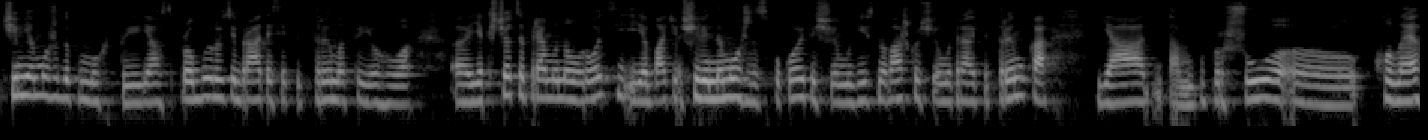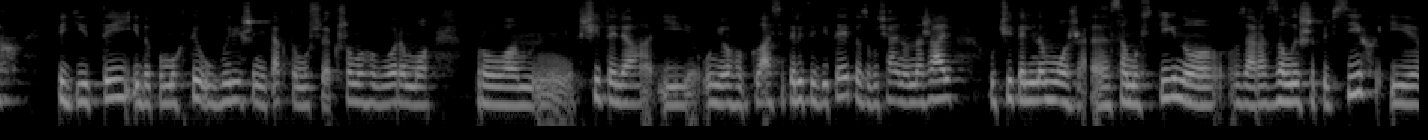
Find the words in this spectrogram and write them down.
чим я можу допомогти. Я спробую розібратися, підтримати його. Е, Якщо це прямо на уроці, і я бачу, що він не може заспокоїти, що йому дійсно важко, що йому треба підтримка. Я там попрошу е, колег підійти і допомогти у вирішенні, так? Тому що якщо ми говоримо про вчителя і у нього в класі 30 дітей, то звичайно, на жаль, учитель не може е, самостійно зараз залишити всіх і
